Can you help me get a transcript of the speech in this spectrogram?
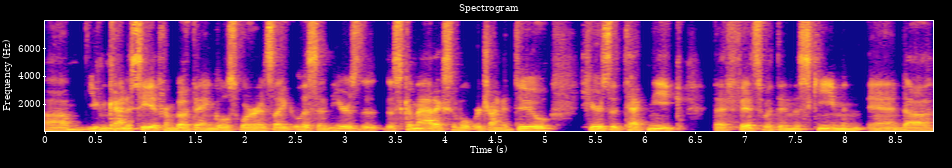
um, you can kind of see it from both angles. Where it's like, listen, here's the the schematics of what we're trying to do. Here's the technique that fits within the scheme and and uh,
